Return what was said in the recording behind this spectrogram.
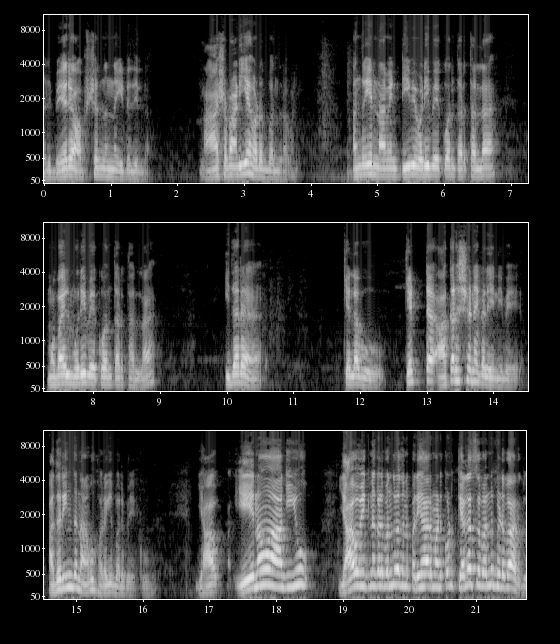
ಅದು ಬೇರೆ ಆಪ್ಷನ್ನನ್ನು ಇಡದಿಲ್ಲ. ನಾಶ ಮಾಡಿಯೇ ಹೊರಗೆ ಬಂದ್ರವನು. ಅಂದರೆ ಏನು, ನಾವೇನು ಟಿ ವಿ ಹೊಡಿಬೇಕು ಅಂತ ಅರ್ಥ ಅಲ್ಲ? ಮೊಬೈಲ್ ಮುರಿಬೇಕು ಅಂತ ಅರ್ಥ ಅಲ್ಲ? ಇದರ ಕೆಲವು ಕೆಟ್ಟ ಆಕರ್ಷಣೆಗಳೇನಿವೆ, ಅದರಿಂದ ನಾವು ಹೊರಗೆ ಬರಬೇಕು. ಯಾವ, ಏನೋ ಆಗಿಯೂ ಯಾವ ವಿಘ್ನಗಳು ಬಂದರೂ ಅದನ್ನು ಪರಿಹಾರ ಮಾಡಿಕೊಂಡು ಕೆಲಸವನ್ನು ಬಿಡಬಾರದು.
